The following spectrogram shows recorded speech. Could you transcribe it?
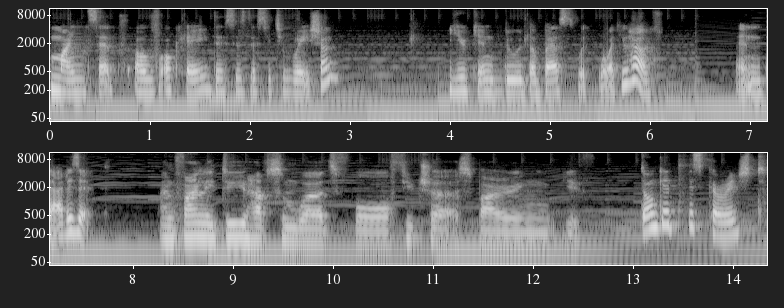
mindset of okay, this is the situation. You can do the best with what you have. And that is it. And finally, do you have some words for future aspiring youth? Don't get discouraged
